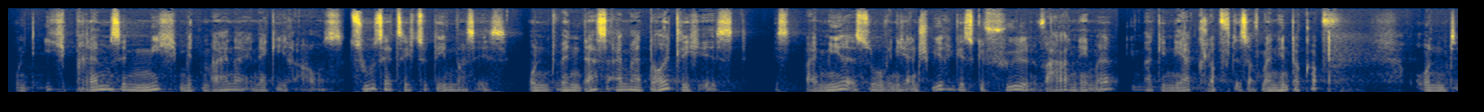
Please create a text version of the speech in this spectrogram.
und ich bremse mich mit meiner Energie raus, zusätzlich zu dem, was ist. Und wenn das einmal deutlich ist, ist bei mir ist so, wenn ich ein schwieriges Gefühl wahrnehme, imaginär klopft es auf meinen Hinterkopf und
